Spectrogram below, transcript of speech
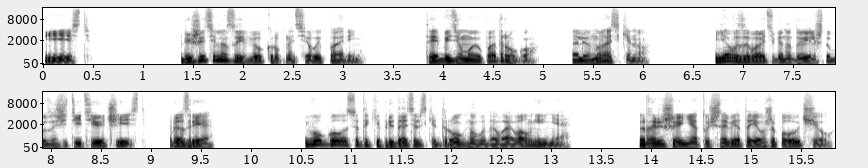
Есть. Решительно заявил крупнотелый парень. Ты обидел мою подругу, Алену Аськину. Я вызываю тебя на дуэль, чтобы защитить ее честь. Разре... Его голос все-таки предательски дрогнул, выдавая волнение. Разрешение от учсовета я уже получил.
